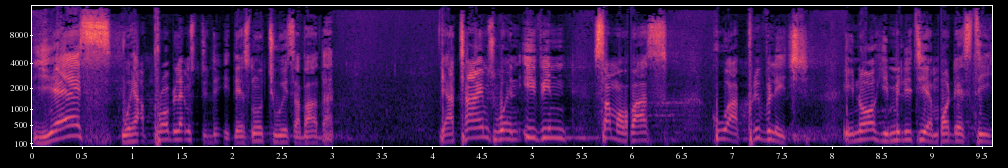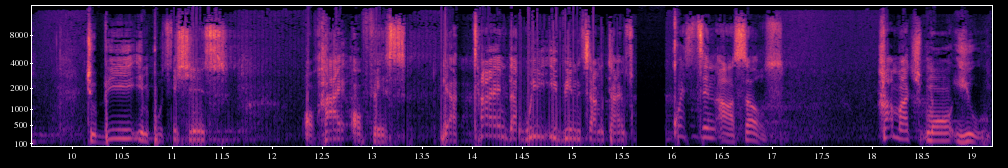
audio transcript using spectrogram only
Yes, we have problems today. There's no two ways about that. There are times when even some of us who are privileged in all humility and modesty to be in positions of high office, there are times that we even sometimes question ourselves. How much more you?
